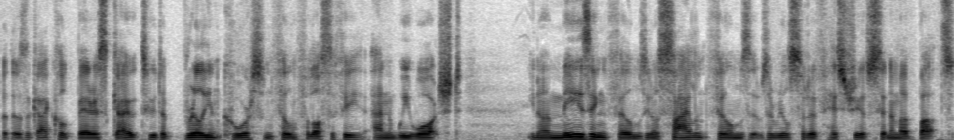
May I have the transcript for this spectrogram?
But there was a guy called Berys Gaut who had a brilliant course on film philosophy, and we watched, you know, amazing films. You know, silent films. It was a real sort of history of cinema, but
